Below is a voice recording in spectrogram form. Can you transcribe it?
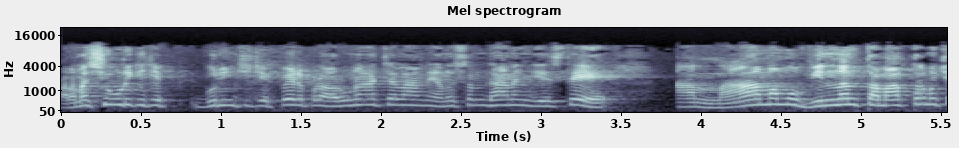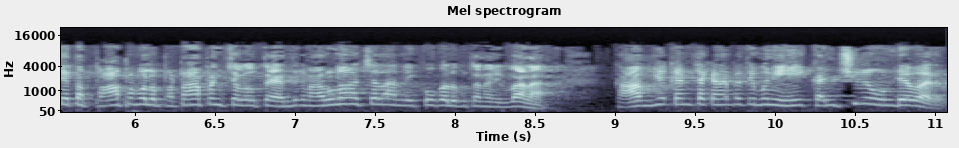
పరమశివుడికి చెప్ గురించి చెప్పేటప్పుడు అరుణాచలాన్ని అనుసంధానం చేస్తే ఆ నామము విన్నంత మాత్రము చేత పాపములు పటాపంచలవుతాయి. అందుకని అరుణాచలాన్ని ఎక్కువ కలుపుతున్నాను ఇవాళ. కావ్యకంఠ గణపతి ముని కంచిలో ఉండేవారు.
